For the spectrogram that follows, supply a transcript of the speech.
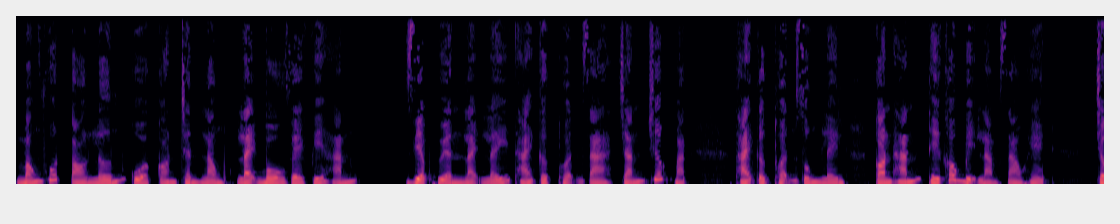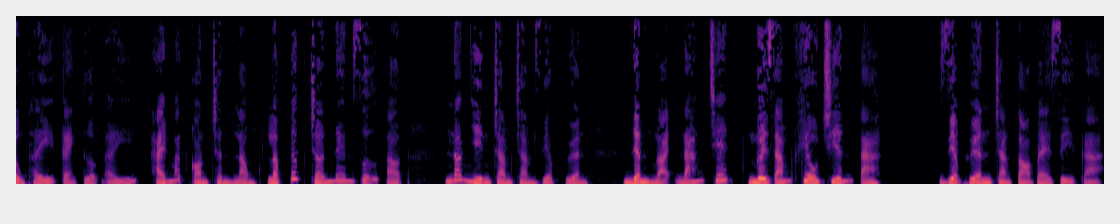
móng vuốt to lớn của con chân long lại bổ về phía hắn. Diệp Huyền lại lấy thái cực thuẫn ra chắn trước mặt. Thái cực thuẫn rung lên, còn hắn thì không bị làm sao hết. Trông thấy cảnh tượng ấy, hai mắt con chân lòng lập tức trở nên dữ tợn. Nó nhìn chằm chằm Diệp Huyền. Nhân loại đáng chết, người dám khiêu chiến ta. Diệp Huyền chẳng tỏ vẻ gì cả.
